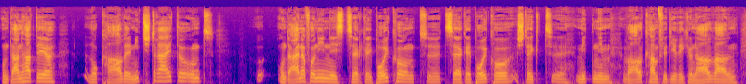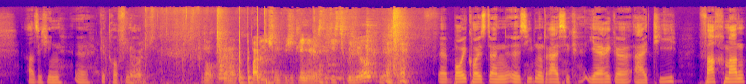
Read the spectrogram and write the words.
Und dann hat er lokale Mitstreiter und und einer von ihnen ist Sergei Boyko und äh, Sergei Boyko steckt äh, mitten im Wahlkampf für die Regionalwahlen, als ich ihn äh, getroffen habe. Äh, Boyko ist ein 37-jähriger äh, IT-Fachmann.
